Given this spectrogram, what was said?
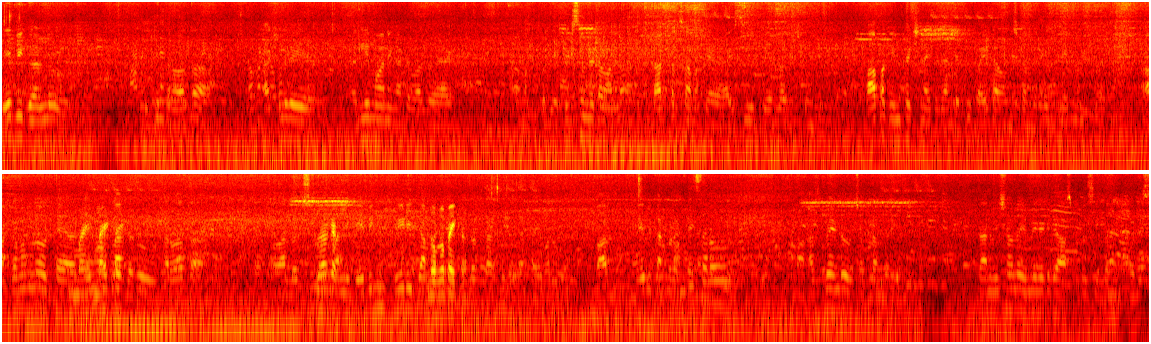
బేబీ గర్ల్ పుట్టిన తర్వాత యాక్చువల్గా ఎర్లీ మార్నింగ్ అంటే వాళ్ళు ఫిట్స్ ఉండటం వల్ల డాక్టర్స్ ఆమెకి ఐసీయూ కేర్లో ఉంచుకుంటుంది పాపకి ఇన్ఫెక్షన్ అవుతుంది అని చెప్పి బయట ఉంచడం జరిగింది. ఆ క్రమంలో తర్వాత వాళ్ళు వచ్చి మళ్ళీ బేబీని ఫీడ్ ఇద్దాం ఎవరు బాగా బేబీ కనపడంటే మా హస్బెండ్ చెప్పడం జరిగింది. దాని విషయంలో ఇమీడియట్గా హాస్పిటల్ సిబ్బంది పోలీస్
